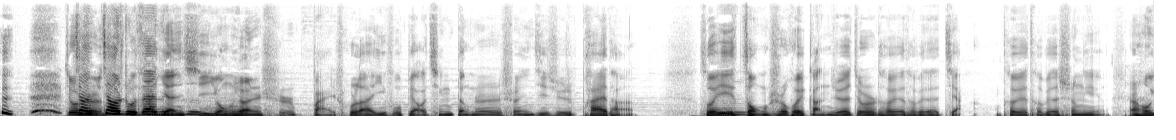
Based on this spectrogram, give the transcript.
就教是教主在演戏永远是摆出来一副表情，等着摄影机去拍他，所以嗯总是会感觉就是特别特别的假，特别特别的生硬，然后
